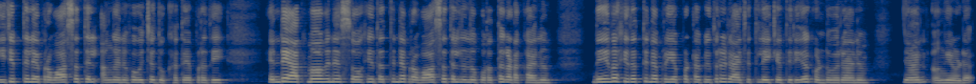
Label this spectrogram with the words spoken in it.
ഈജിപ്തിലെ പ്രവാസത്തിൽ അങ്ങ് അനുഭവിച്ച ദുഃഖത്തെ പ്രതി എന്റെ ആത്മാവിനെ സ്വഹിതത്തിന്റെ പ്രവാസത്തിൽ നിന്ന് പുറത്തു കടക്കാനും ദൈവഹിതത്തിന്റെ പ്രിയപ്പെട്ട പിതൃരാജ്യത്തിലേക്ക് തിരികെ കൊണ്ടുവരാനും ഞാൻ അങ്ങയോട്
